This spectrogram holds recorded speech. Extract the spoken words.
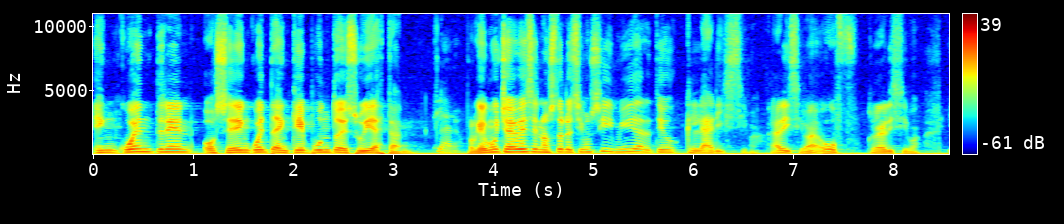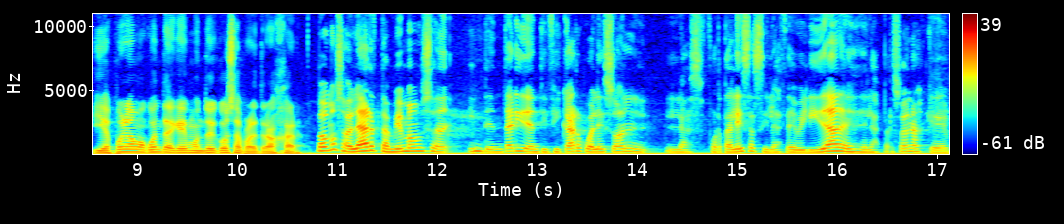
encuentren o se den cuenta en qué punto de su vida están. Claro. Porque muchas veces nosotros decimos, sí, mi vida la tengo clarísima, clarísima, ¿eh? uff, clarísima. Y después nos damos cuenta de que hay un montón de cosas para trabajar. Vamos a hablar, también vamos a intentar identificar cuáles son las fortalezas y las debilidades de las personas que...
